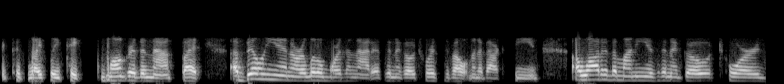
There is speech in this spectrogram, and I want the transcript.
it could likely take longer than that, but a billion or a little more than that is going to go towards development of vaccine. A lot of the money is going to go towards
